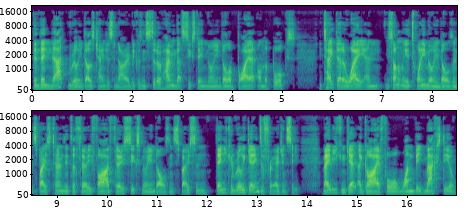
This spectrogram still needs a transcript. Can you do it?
then then that really does change the scenario because instead of having that $16 million buyout on the books, you take that away and suddenly a $20 million in space turns into $35, $36 million in space. And then you can really get into free agency. Maybe you can get a guy for one big max deal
